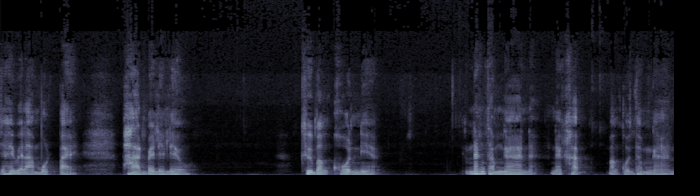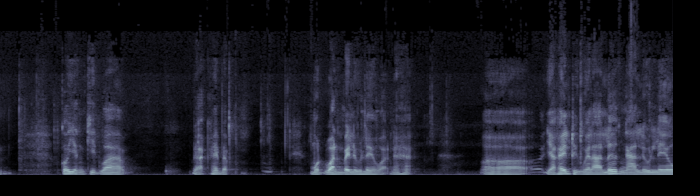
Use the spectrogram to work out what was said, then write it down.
จะให้เวลาหมดไป ผ่านไปเร็วๆคือบางคนเนี่ยนั่งทำงานนะนะครับ บางคนทำงาน ก็ยังคิดว่าอยากให้แบบ หมดวันไปเร็วๆอะนะฮะออยากให้ถึงเวลาเลิกงานเร็ว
